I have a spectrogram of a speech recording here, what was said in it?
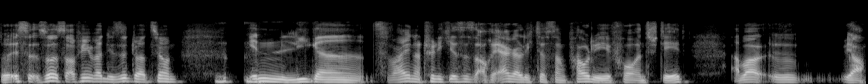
So ist, so ist auf jeden Fall die Situation in Liga 2. Natürlich ist es auch ärgerlich, dass St. Pauli vor uns steht. Aber äh, ja,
